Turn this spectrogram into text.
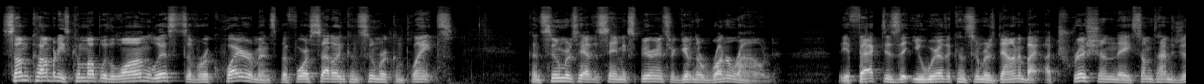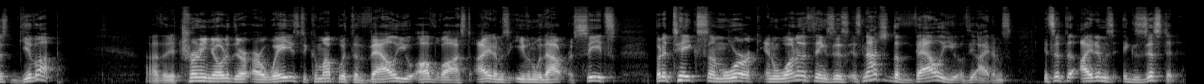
some companies come up with long lists of requirements before settling consumer complaints. Consumers who have the same experience are given the runaround. The effect is that you wear the consumers down, and by attrition, they sometimes just give up. Uh, the attorney noted there are ways to come up with the value of lost items even without receipts, but it takes some work. And one of the things is it's not just the value of the items, it's that the items existed.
